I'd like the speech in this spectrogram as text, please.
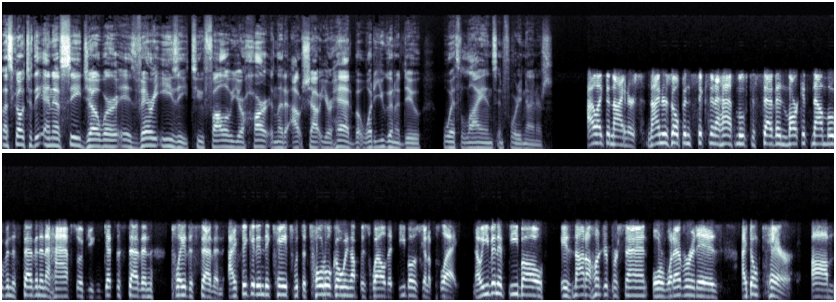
Let's go to the NFC, Joe, where it is very easy to follow your heart and let it outshout your head. But what are you going to do with Lions and 49ers? I like the Niners. Niners open six and a half, move to seven. Market's now moving to seven and a half. So if you can get the seven, play the seven. I think it indicates with the total going up as well that Deebo's going to play. Now, even if Deebo is not a 100% or whatever it is, I don't care. Um,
